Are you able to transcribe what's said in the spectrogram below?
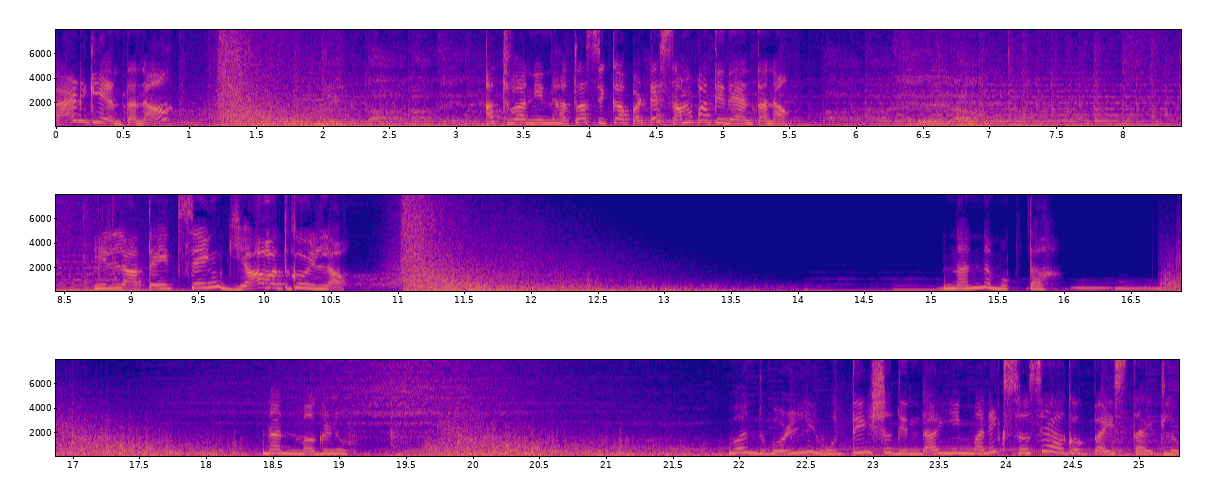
ಬ್ಯಾಡ್ಗೆ ಅಂತನಾ? ಅಥವಾ ನಿನ್ನ ಹತ್ರ ಸಿಕ್ಕಾಪಟ್ಟೆ ಸಂಪತ್ತಿದೆ ಅಂತನಾ ಇಲ್ಲ ತೇಜ್ ಸಿಂಗ್, ಯಾವತ್ತಿಗೂ ಇಲ್ಲ. ನನ್ನ ಮುಕ್ತ. ನನ್ನ ಮಗಳು. ಒಂದ್ ಒಳ್ಳೆ ಉದ್ದೇಶದಿಂದ ಈ ಮನೆಗ್ ಸೊಸೆ ಆಗೋಕ್ ಬಯಸ್ತಾ ಇದ್ಲು.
